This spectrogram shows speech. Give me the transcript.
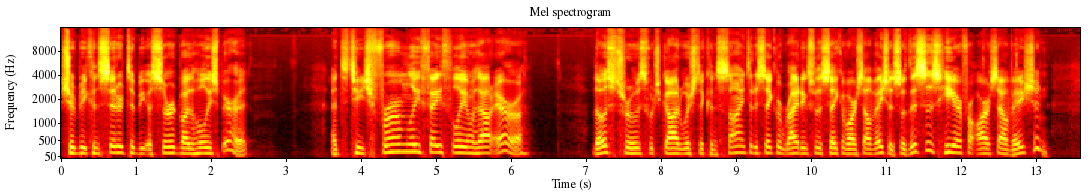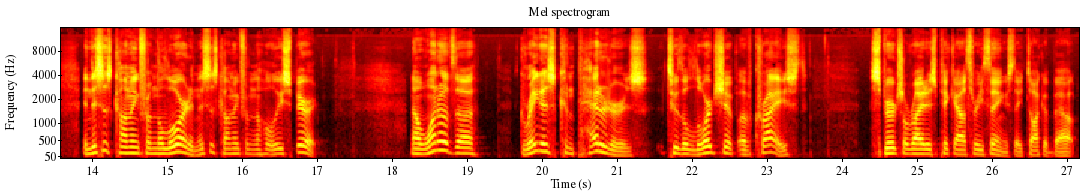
should be considered to be asserted by the Holy Spirit and to teach firmly, faithfully, and without error those truths which God wished to consign to the sacred writings for the sake of our salvation. So this is here for our salvation. And this is coming from the Lord, and this is coming from the Holy Spirit. Now, one of the greatest competitors to the lordship of Christ, spiritual writers pick out three things. They talk about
